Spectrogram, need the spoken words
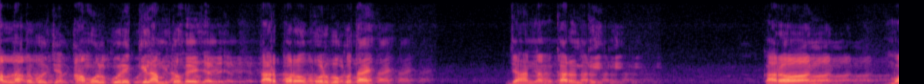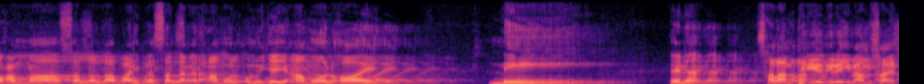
আল্লাহ তো বলছেন, আমল করে ক্লান্ত হয়ে যাবে। তারপরেও ভরবো কোথায়? জাহান্নামে। কারণ কি? কারণ মোহাম্মদ সাল্লাল্লাহু আলাইহি ওয়াসাল্লামের আমল অনুযায়ী আমল হয় নেই তাই না? সালাম ফিরিয়ে দিলে ইমাম সাহেব।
